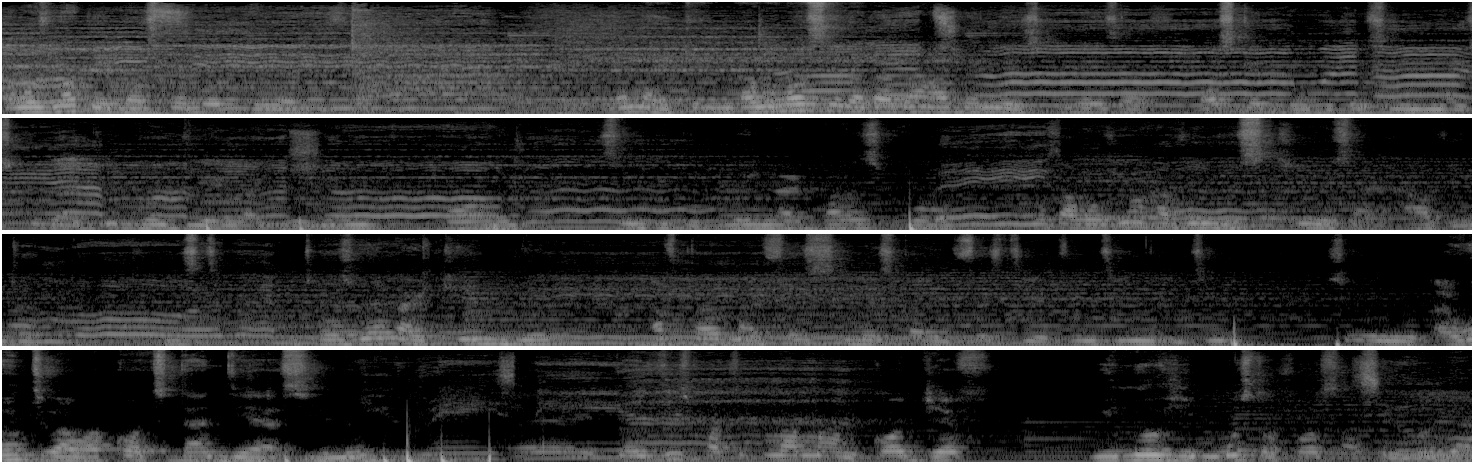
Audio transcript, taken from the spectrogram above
I was not a basketball player before. When I came, I will not say that I don't have any experience of basketball because in my school I did go there like a young boy, see people playing like bounce ball, but I was not having the skills I have now. It was when I came here after my first semester in first year 2019. So I went to our court down there, as you know. Uh, there's this particular man called Jeff. We know him, most of us as a lawyer.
